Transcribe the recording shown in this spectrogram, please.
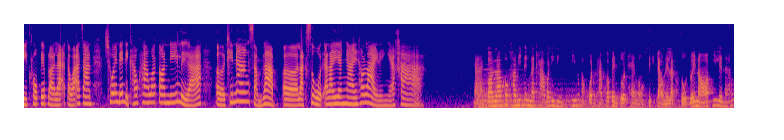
มีครบเรียบร้อยแล้ว แต่ว่าอาจารย์ช่วยเน้นอีกคร่าวๆ ว่าตอนนี้เหลือเออที่นั่งสำหรับเออหลักสูตรอะไรยังไงเท่าไหร่อะไรอย่างเงี้ยค่ะ นะก็เล่าคร่าวๆนิดนึงนะคะ ว่าจริงๆ พี่ทั้งสองคนครับก็เป็นตัวแทนของสิทธิ์เก่าในหลักสูตรด้วยเนาะพี่เรียนทั้ง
